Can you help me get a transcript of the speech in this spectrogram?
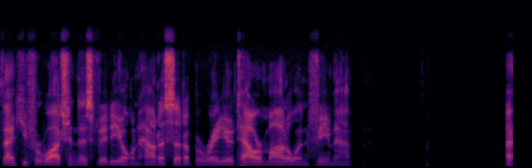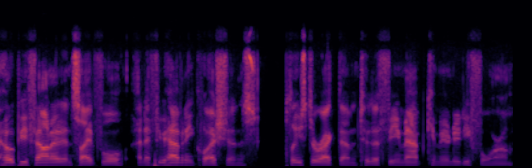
Thank you for watching this video on how to set up a radio tower model in FEMAP. I hope you found it insightful, and if you have any questions, please direct them to the FEMAP community forum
